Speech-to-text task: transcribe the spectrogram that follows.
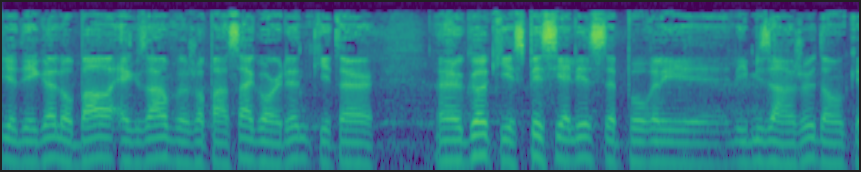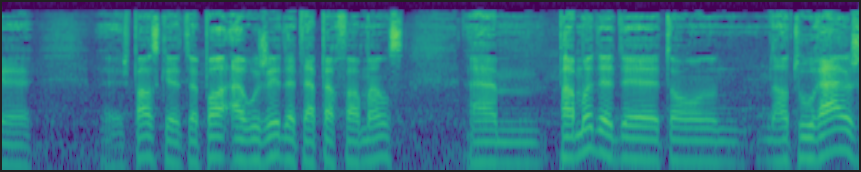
il y a des gars au bord. Exemple, je vais penser à Gordon, qui est un, un gars qui est spécialiste pour les, les mises en jeu. Donc, euh, euh, je pense que tu n'as pas à rougir de ta performance. Parle-moi de, ton entourage.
